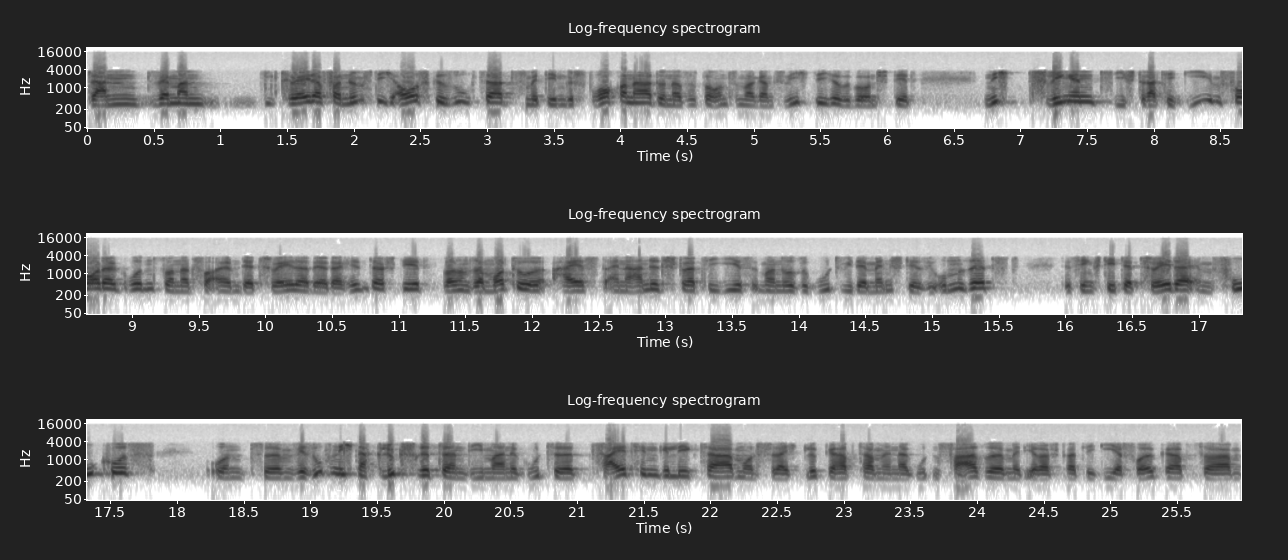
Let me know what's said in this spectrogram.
Dann, wenn man die Trader vernünftig ausgesucht hat, mit denen gesprochen hat, und das ist bei uns immer ganz wichtig, also bei uns steht nicht zwingend die Strategie im Vordergrund, sondern vor allem der Trader, der dahinter steht. Weil unser Motto heißt, eine Handelsstrategie ist immer nur so gut wie der Mensch, der sie umsetzt. Deswegen steht der Trader im Fokus und äh, wir suchen nicht nach Glücksrittern, die mal eine gute Zeit hingelegt haben und vielleicht Glück gehabt haben, in einer guten Phase mit ihrer Strategie Erfolg gehabt zu haben,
